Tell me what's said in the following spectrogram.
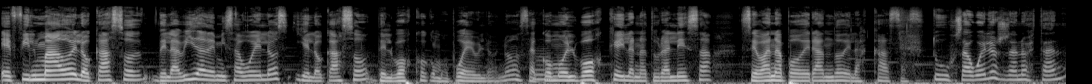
he filmado el ocaso de la vida de mis abuelos y el ocaso del Bosco como pueblo, ¿no? O sea, cómo el bosque y la naturaleza se van apoderando de las casas. ¿Tus abuelos ya no están?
